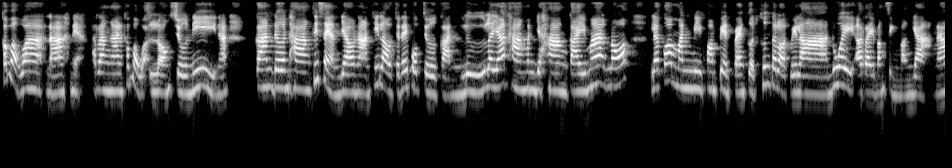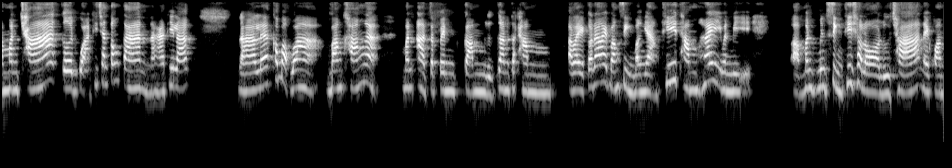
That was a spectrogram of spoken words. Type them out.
เขาบอกว่านะเนี่ยพลังงานเขาบอกว่า long journey นะ การเดินทางที่แสนยาวนานที่เราจะได้พบเจอกัน หรือระยะทางมันห่างไกลมากเนาะแล้วก็มันมีความเปลี่ยนแปลงเกิดขึ้นตลอดเวลาด้วยอะไรบางสิ่งบางอย่างนะมันช้าเกินกว่าที่ฉันต้องการนะคะที่รักนะคะและเขาบอกว่าบางครั้งอะมันอาจจะเป็นกรรมหรือการกระทำอะไรก็ได้บางสิ่งบางอย่างที่ทำให้มันมี มันเป็นสิ่งที่ชะลอหรือช้าในความ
